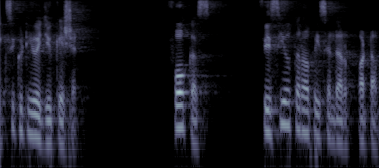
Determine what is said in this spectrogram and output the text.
executive education. Focus physiotherapy centre Pattom.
